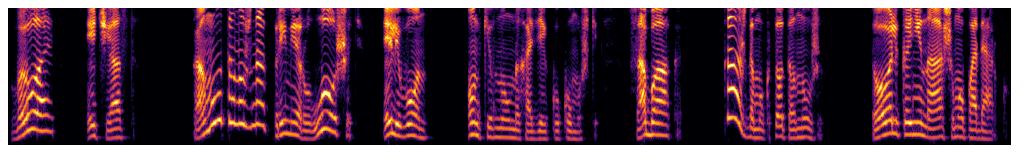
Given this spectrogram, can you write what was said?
Бывает, и часто. Кому-то нужна, к примеру, лошадь или вон, он кивнул на хозяйку кумушки, собака Каждому кто-то нужен, только не нашему подарку.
